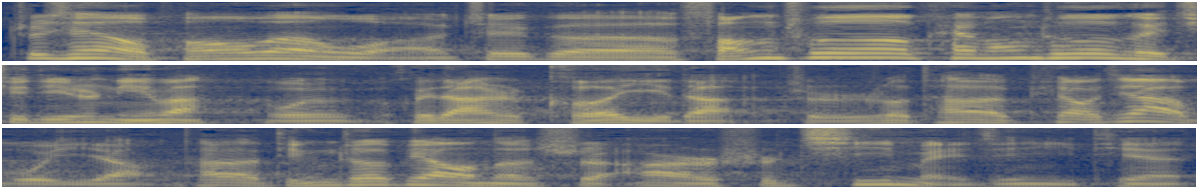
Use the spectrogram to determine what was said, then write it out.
之前有朋友问我，这个房车开房车可以去迪士尼吗？我回答是可以的，只是说它的票价不一样，它的停车票呢是二十七美金一天。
